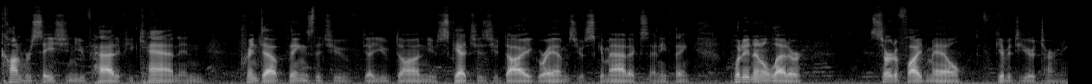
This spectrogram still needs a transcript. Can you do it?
conversation you've had, if you can, and print out things that you've that you've done, your sketches, your diagrams, your schematics, anything. Put it in a letter, certified mail. Give it to your attorney.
